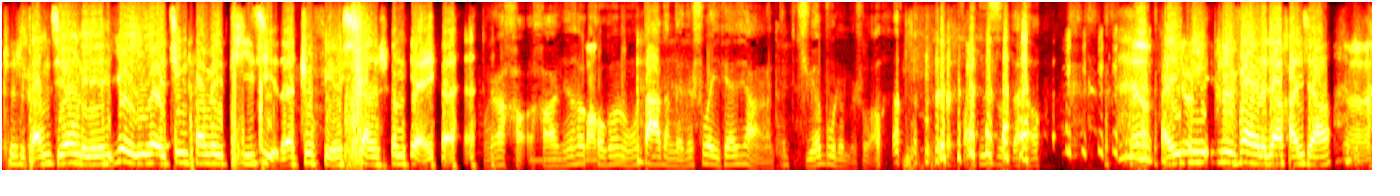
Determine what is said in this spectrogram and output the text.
这是咱们节目里又一位经常被提起的著名相声演员。我说好好，您和寇光荣搭档给他说一天相声，他绝不这么说了，烦死他了。没有，还一逆逆缝儿的叫韩翔，嗯。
